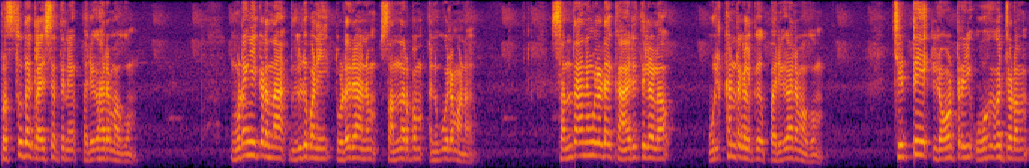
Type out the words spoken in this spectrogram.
പ്രസ്തുത ക്ലേശത്തിന് പരിഹാരമാകും. മുടങ്ങിക്കിടന്ന വീട് പണി തുടരാനും സന്ദർഭം അനുകൂലമാണ്. സന്താനങ്ങളുടെ കാര്യത്തിലുള്ള ഉത്കണ്ഠകൾക്ക് പരിഹാരമാകും. ചിട്ടി ലോട്ടറി ഊഹക്കച്ചവടം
